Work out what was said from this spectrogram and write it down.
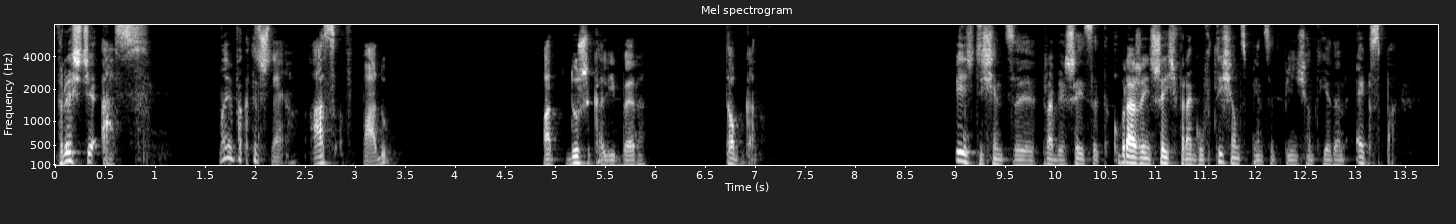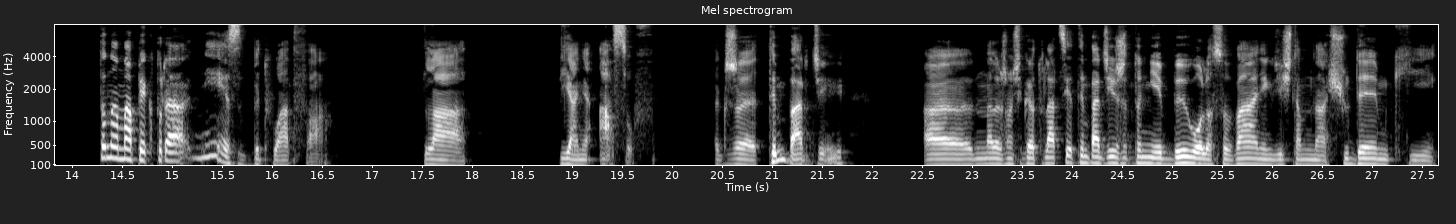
Wreszcie As. No i faktycznie, As wpadł. Wpadł duży kaliber Top Gun. 5000, prawie 600 obrażeń, 6 fragów, 1551 expa. To na mapie, która nie jest zbyt łatwa dla bijania asów. Także tym bardziej e, należą się gratulacje, tym bardziej, że to nie było losowanie gdzieś tam na siódemki,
